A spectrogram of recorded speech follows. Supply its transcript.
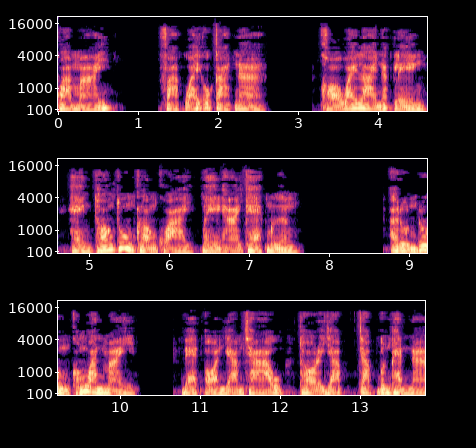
ความหมาย ฝากไว้โอกาสหน้า ขอไว้ลายนักเลง แห่งท้องทุ่งคลองควาย ไม่ให้อายแขกเมือง อรุณรุ่งของวันใหม่ แดดอ่อนยามเช้าทอระยับจับบนแผ่นน้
